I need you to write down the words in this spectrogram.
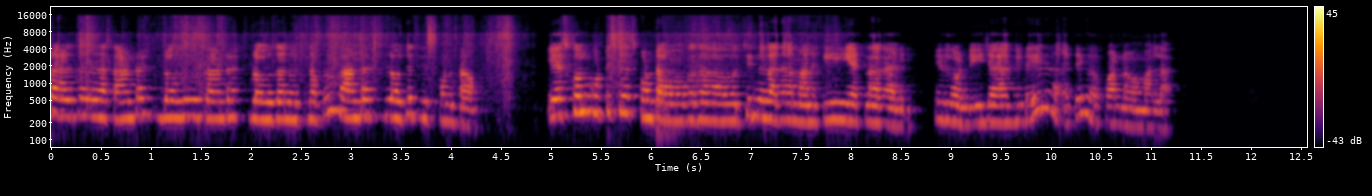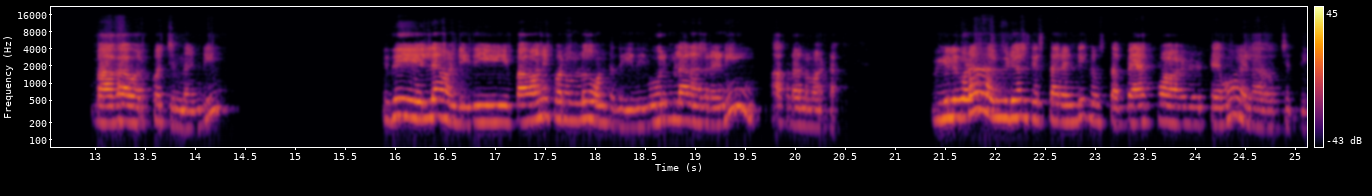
రాదు కదా కాంట్రాక్ట్ బ్లౌజ్ కాంట్రాక్ట్ బ్లౌజ్ అని వచ్చినప్పుడు కాంట్రాక్ట్ బ్లౌజే తీసుకుంటాం. వేసుకొని కుట్టించేసుకుంటాం. ఒక వచ్చింది కదా మనకి ఎట్లా కానీ ఇదిగోండి ఈ జాకెట్ అయితే కొన్నాం మళ్ళా. బాగా వర్క్ వచ్చిందండి. ఇది వెళ్ళామండి ఇది భవానీపురంలో ఉంటుంది ఇది ఊర్మిళా నగర్ అని అక్కడ అన్నమాట వీళ్ళు కూడా వీడియోలు తీస్తారండి చూస్తా బ్యాక్ పార్ట్ ఏమో ఇలా వచ్చింది.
